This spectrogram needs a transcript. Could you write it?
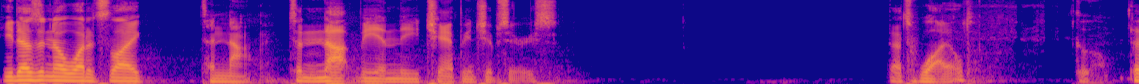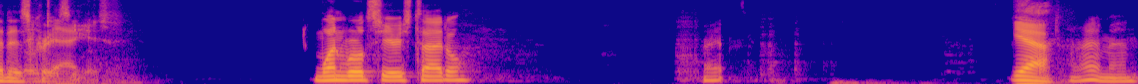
He doesn't know what it's like to not. to not be in the championship series. That's wild. Go. That is crazy. Daggers. One World Series title. Right. Yeah. All right, man.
